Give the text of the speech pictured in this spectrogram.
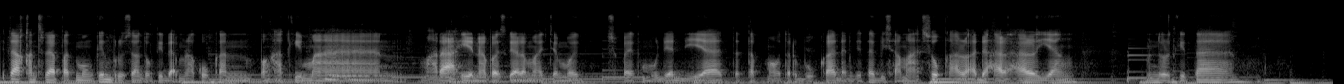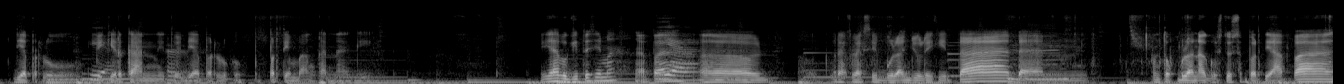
kita akan sedapat mungkin berusaha untuk tidak melakukan penghakiman, marahin apa segala macam supaya kemudian dia tetap mau terbuka dan kita bisa masuk kalau ada hal-hal yang menurut kita dia perlu Iya. pikirkan gitu, dia perlu pertimbangkan lagi. Ya begitu sih mah apa Iya. eh, refleksi bulan Juli kita dan untuk bulan Agustus seperti apa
